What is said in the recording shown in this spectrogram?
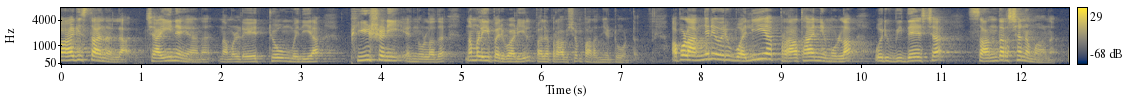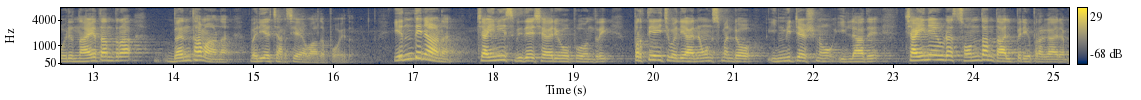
പാകിസ്ഥാനല്ല ചൈനയാണ് നമ്മളുടെ ഏറ്റവും വലിയ ഭീഷണി എന്നുള്ളത് നമ്മൾ ഈ പരിപാടിയിൽ പല പ്രാവശ്യം പറഞ്ഞിട്ടുമുണ്ട്. അപ്പോൾ അങ്ങനെ ഒരു വലിയ പ്രാധാന്യമുള്ള ഒരു വിദേശ സന്ദർശനമാണ് ഒരു നയതന്ത്ര ബന്ധമാണ് വലിയ ചർച്ചയാവാതെ പോയത്. എന്തിനാണ് ചൈനീസ് വിദേശകാര്യ വകുപ്പ് മന്ത്രി പ്രത്യേകിച്ച് വലിയ അനൗൺസ്മെന്റോ ഇൻവിറ്റേഷനോ ഇല്ലാതെ ചൈനയുടെ സ്വന്തം താല്പര്യപ്രകാരം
